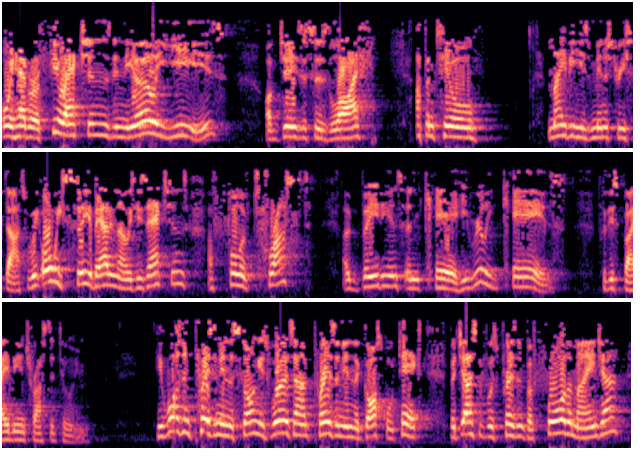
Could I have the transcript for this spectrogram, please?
All we have are a few actions in the early years of Jesus' life up until maybe his ministry starts. We, all we see about him, though, is his actions are full of trust, obedience, and care. He really cares for this baby entrusted to him. He wasn't present in the song, his words aren't present in the gospel text, but Joseph was present before the manger,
